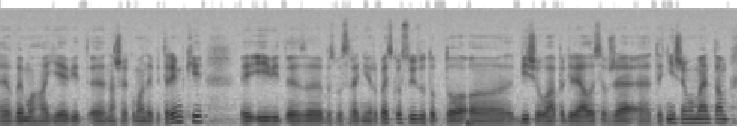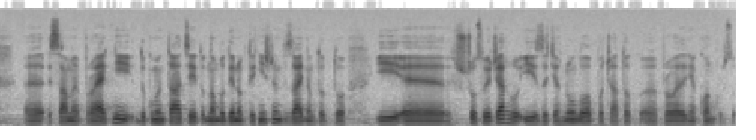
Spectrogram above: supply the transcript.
е, вимога є від нашої команди підтримки і від безпосередньо Європейського Союзу, тобто більше уваги приділялося вже технічним моментам, саме проектній документації тобто на будинок, технічним дизайном, тобто і що в свою чергу і затягнуло початок проведення конкурсу.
